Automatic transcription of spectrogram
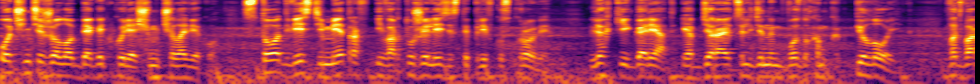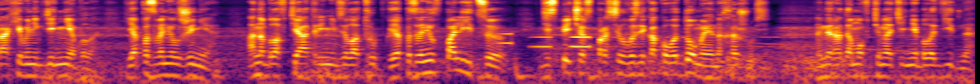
Очень тяжело бегать курящему человеку. 100-200 метров и во рту железистый привкус крови. Легкие горят и обдираются ледяным воздухом, как пилой. Во дворах его нигде не было. Я позвонил жене. Она была в театре и не взяла трубку. Я позвонил в полицию. Диспетчер спросил, возле какого дома я нахожусь. Номера домов в темноте не было видно.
